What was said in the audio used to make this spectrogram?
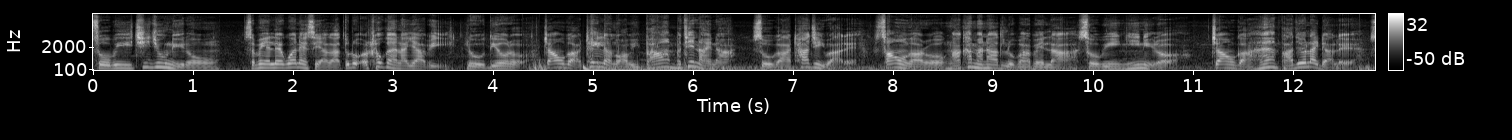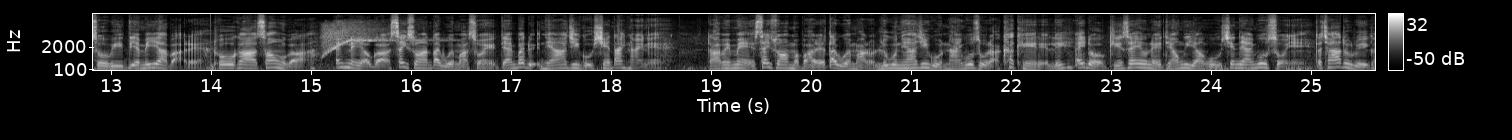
ဆိုပြီးချီးကျူးနေတော့စပင်လေကွဲနဲ့ဆရာကသူတို့အထောက်ခံလိုက်ရပြီလို့ပြောတော့ကျောင်းကထိတ်လန့်သွားပြီးဘာမဖြစ်နိုင်တာဆိုကထားကြည့်ပါတယ်။စောင်းကတော့ငါခက်မှန်းထားသလိုပါပဲလားဆိုပြီးညင်းနေတော့ ကျောင်းကဟမ်ဘာပြောလိုက်တာလဲဆိုပြီးပြန်မေးရပါတယ်။ထိုအခါစောင်းကအဲ့နှစ်ယောက်ကစိတ်ဆွမ်းတိုက်ပွဲမှာဆိုရင်တိုင်ဘက်တွေအများကြီးကိုရှင်တိုက်နိုင်တယ်။ဒါပေမဲ့စိတ်ဆွမ်းမပါတဲ့တိုက်ပွဲမှာတော့လူအများကြီးကိုနိုင်ဖို့ဆိုတာခက်ခဲတယ်လေအဲ့တော့ဂင်းဆဲရုံနဲ့ကြောင်းကြီးရောင်းကိုရှင်ပြိုင်ဖို့ဆိုရင်တခြားသူတွေက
